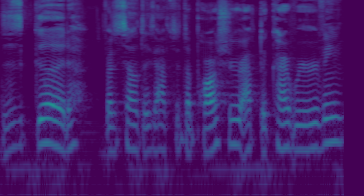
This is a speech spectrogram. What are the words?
This is good for the Celtics after the departure after Kyrie Irving.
